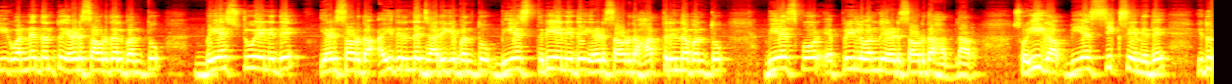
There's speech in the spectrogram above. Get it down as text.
ಈಗ ಒಂದನೇದಂತೂ ಎರಡು ಸಾವಿರದಲ್ಲಿ ಬಂತು. ಬಿ ಎಸ್ ಟು ಏನಿದೆ? ಎರಡು ಸಾವಿರದ ಐದರಿಂದ ಜಾರಿಗೆ ಬಂತು. ಬಿ ಎಸ್ ತ್ರೀ ಏನಿದೆ ಎರಡು ಸಾವಿರದ ಹತ್ತರಿಂದ ಬಂತು. ಬಿ ಎಸ್ ಫೋರ್ ಏಪ್ರಿಲ್ ಒಂದು ಎರಡು ಸಾವಿರದ ಹದಿನಾರು. ಸೊ ಈಗ ಬಿ ಎಸ್ ಸಿಕ್ಸ್ ಏನಿದೆ, ಇದು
